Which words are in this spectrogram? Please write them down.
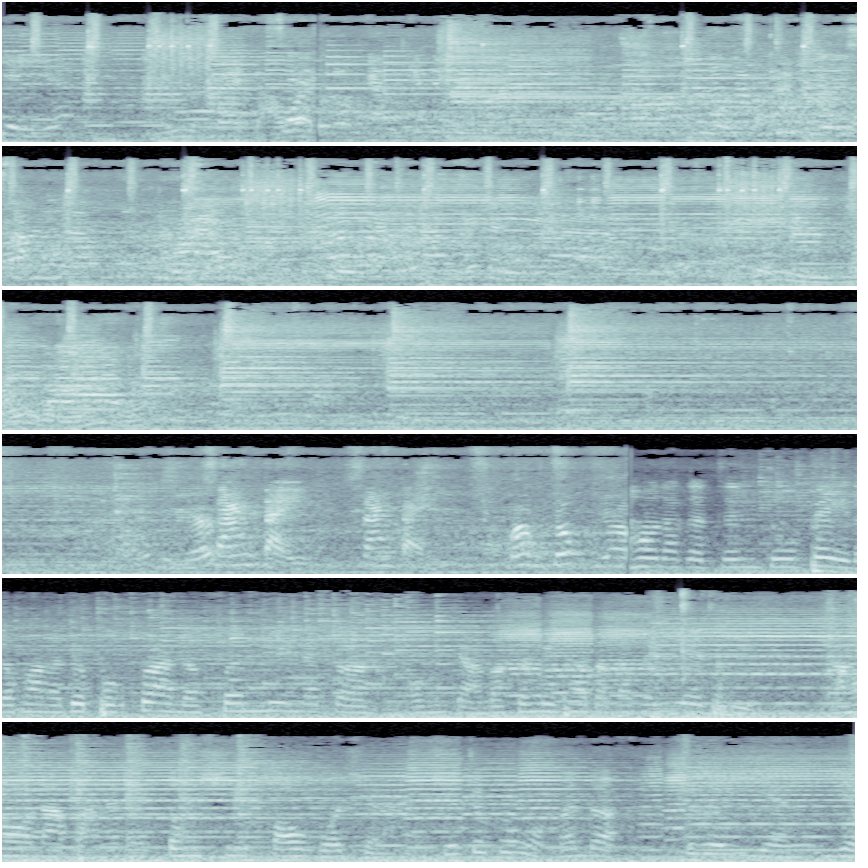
生地生地然后那个珍珠贝的话呢，就不断的分泌那个我们讲的分泌它的那个液体，然后呢把那个东西包裹起来，其实就跟我们的这个眼眼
